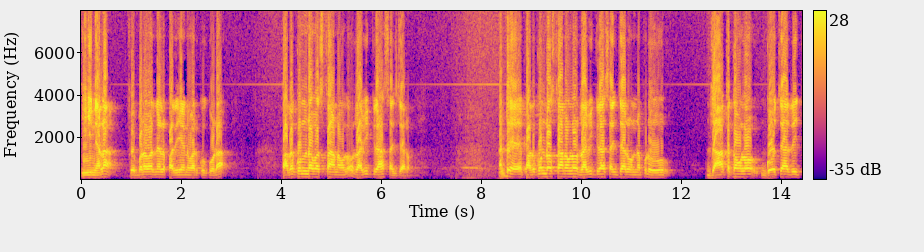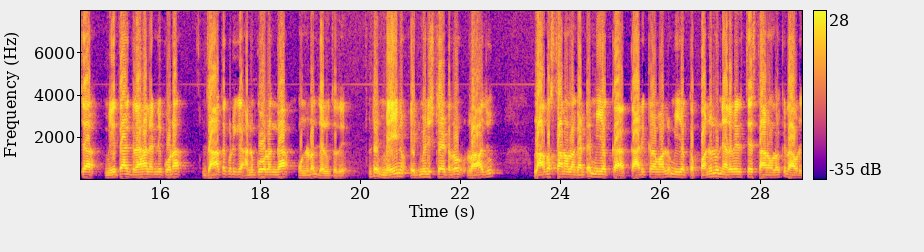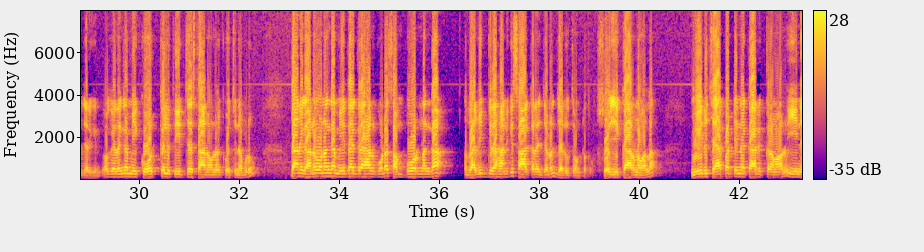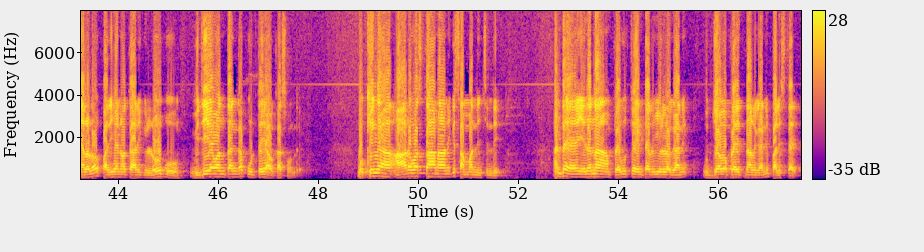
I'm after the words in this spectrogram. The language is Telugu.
ఈ నెల ఫిబ్రవరి నెల పదిహేను వరకు కూడా పదకొండవ స్థానంలో రవిగ్రహ సంచారం. అంటే పదకొండవ స్థానంలో రవిగ్రహ సంచారం ఉన్నప్పుడు జాతకంలో గోచారీత్యా మిగతా గ్రహాలన్నీ కూడా జాతకుడికి అనుకూలంగా ఉండడం జరుగుతుంది. అంటే మెయిన్ అడ్మినిస్ట్రేటరు రాజు లాభస్థానంలో కంటే మీ యొక్క కార్యక్రమాలు మీ యొక్క పనులు నెరవేర్చే స్థానంలోకి రావడం జరిగింది. ఒక విధంగా మీ కోర్కెలు తీర్చే స్థానంలోకి వచ్చినప్పుడు దానికి అనుగుణంగా మిగతా గ్రహాలు కూడా సంపూర్ణంగా రవిగ్రహానికి సహకరించడం జరుగుతూ ఉంటుంది. సో ఈ కారణం వల్ల మీరు చేపట్టిన కార్యక్రమాలు ఈ నెలలో పదిహేనవ తారీఖు లోపు విజయవంతంగా పూర్తయ్యే అవకాశం ఉంది. ముఖ్యంగా ఆరవ స్థానానికి సంబంధించింది. అంటే ఏదైనా ప్రభుత్వ ఇంటర్వ్యూల్లో కానీ ఉద్యోగ ప్రయత్నాలు కానీ ఫలిస్తాయి.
